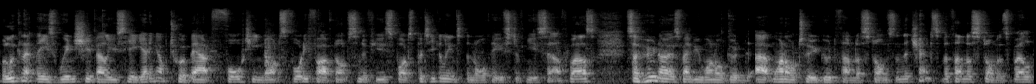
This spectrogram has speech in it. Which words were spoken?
we're looking at these wind shear values here, getting up to about 40 knots, 45 knots in a few spots, particularly into the northeast of New South Wales. So who knows, maybe one or good, uh, one or two good thunderstorms, and the chance of a thunderstorm as well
